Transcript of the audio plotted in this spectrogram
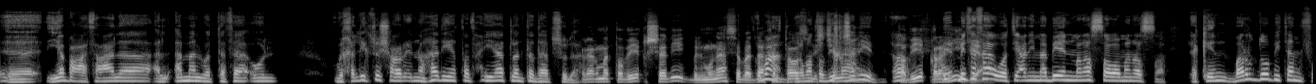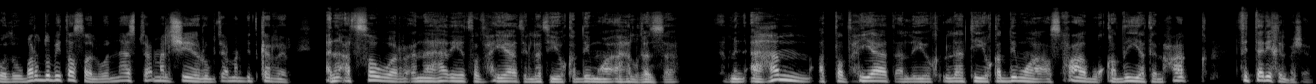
آه، يبعث على الأمل والتفاؤل وبيخليك تشعر إنه هذه التضحيات لن تذهب سدى رغم التضييق الشديد بالمناسبة داخل التواصل رغم التضييق شديد آه. تضييق رهيب يعني. بتفاوت يعني. يعني ما بين منصة ومنصة لكن برضه بتنفذ وبرضه بتصل والناس بتعمل شير وبتعمل بتكرر أنا أتصور أن هذه التضحيات التي يقدمها أهل غزة من أهم التضحيات التي يقدمها أصحاب قضية حق في التاريخ البشري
